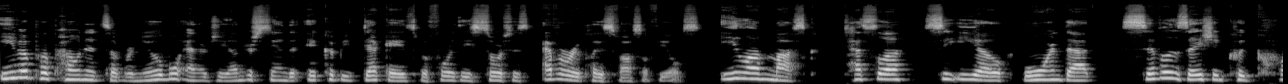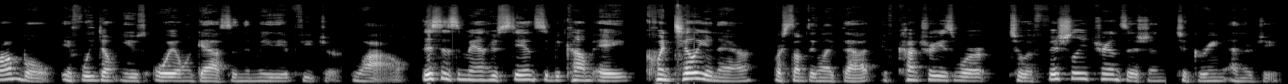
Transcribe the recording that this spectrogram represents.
even proponents of renewable energy understand that it could be decades before these sources ever replace fossil fuels. Elon Musk, Tesla CEO, warned that civilization could crumble if we don't use oil and gas in the immediate future. Wow. This is a man who stands to become a quintillionaire or something like that if countries were to officially transition to green energy.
